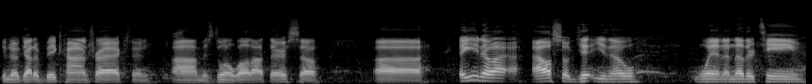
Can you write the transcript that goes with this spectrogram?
you know got a big contract and um, is doing well out there. So, uh, and you know, I, I also get you know when another team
